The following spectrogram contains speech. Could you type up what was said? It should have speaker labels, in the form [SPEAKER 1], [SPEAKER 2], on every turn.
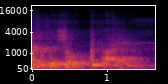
[SPEAKER 1] This is the show. Bye.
